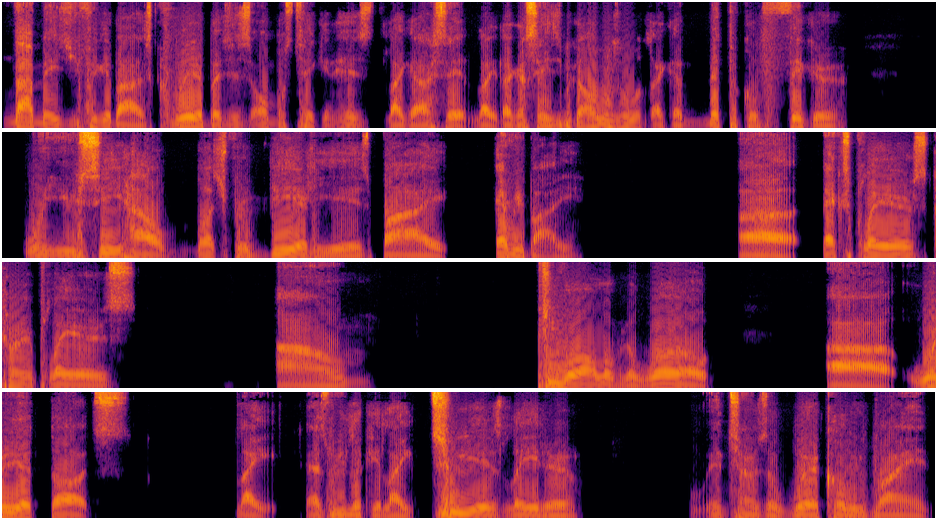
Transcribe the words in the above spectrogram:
not made you think about his career, but just almost taken his like I said, like like I said, he's become almost like a mythical figure when you see how much revered he is by everybody. Uh ex players, current players, um people all over the world. Uh what are your thoughts like as we look at like two years later in terms of where Kobe Bryant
